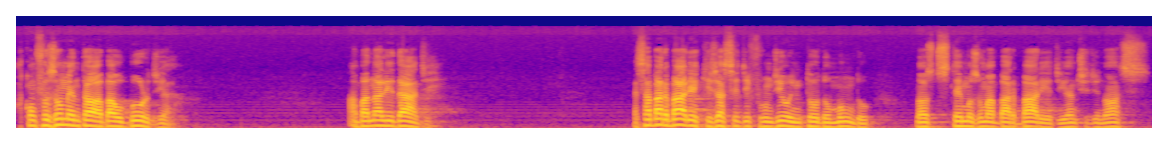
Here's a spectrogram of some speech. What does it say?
a confusão mental, a balbúrdia, a banalidade, essa barbárie que já se difundiu em todo o mundo, nós temos uma barbárie diante de nós,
